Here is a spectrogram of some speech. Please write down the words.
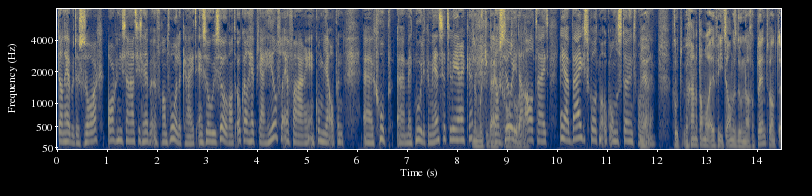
dan hebben de zorgorganisaties hebben een verantwoordelijkheid. En sowieso, want ook al heb jij heel veel ervaring... en kom jij op een uh, groep met moeilijke mensen te werken... dan, moet je dan zul je daar altijd nou ja, bijgeschoold, maar ook ondersteund worden. Ja. Goed, we gaan het allemaal even iets anders doen dan gepland... want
